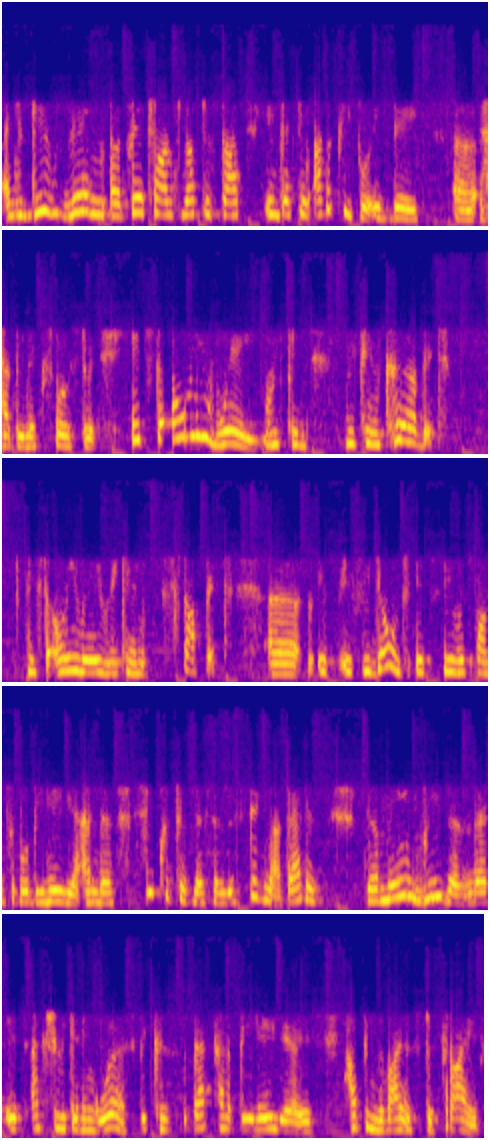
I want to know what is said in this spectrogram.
And you give them a fair chance not to start infecting other people if they uh, have been exposed to it. It's the only way we can we can curb it. It's the only way we can stop it. Uh, if, if, we don't, it's irresponsible behavior. And the secretiveness and the stigma, that is the main reason that it's actually getting worse because that kind of behavior is helping the virus to thrive.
